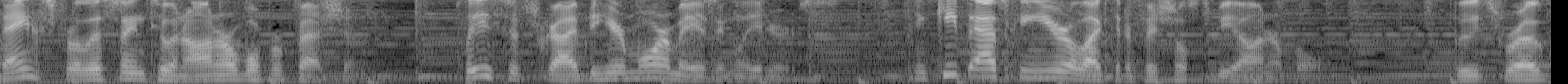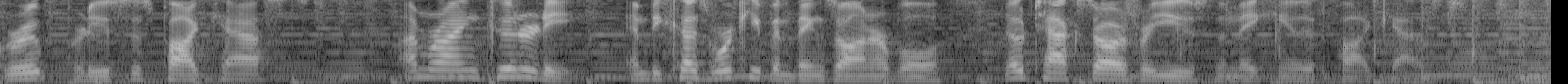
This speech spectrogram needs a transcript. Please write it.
Thanks for listening to An Honorable Profession. Please subscribe to hear more amazing leaders and keep asking your elected officials to be honorable. Boots Row Group produces this podcast. I'm Ryan Coonerty, and because we're keeping things honorable, no tax dollars were used in the making of this podcast.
